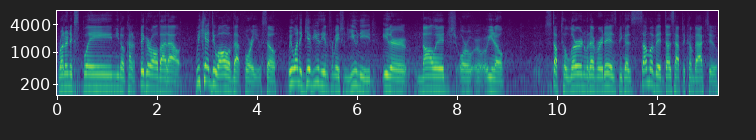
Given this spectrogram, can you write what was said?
Run and explain, you know, kind of figure all that out. We can't do all of that for you. So we want to give you the information you need, either knowledge or, or, you know, stuff to learn, whatever it is, because some of it does have to come back to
